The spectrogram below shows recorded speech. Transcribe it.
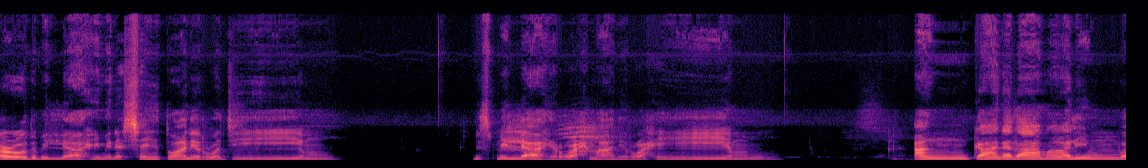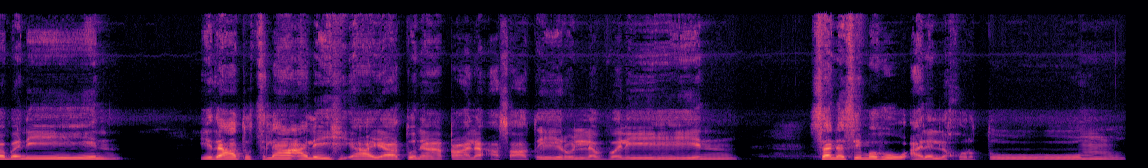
أعوذ بالله من الشيطان الرجيم. بسم الله الرحمن الرحيم. أن كان ذا مال وبنين. إذا تتلى عليه آياتنا قال أساطير الأولين. سنسمه على الخرطوم.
